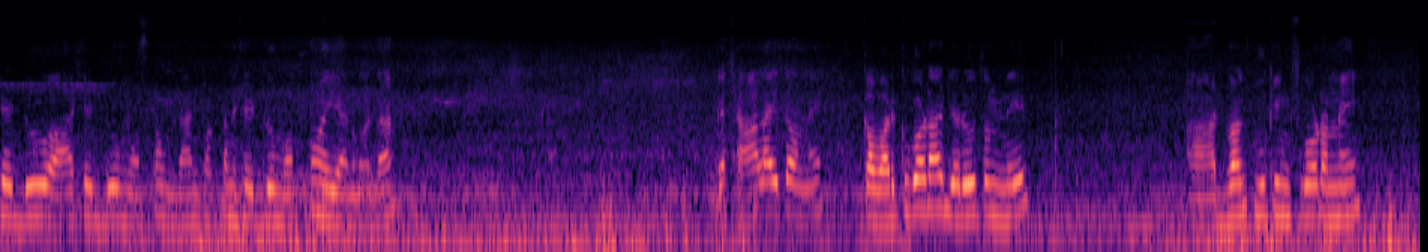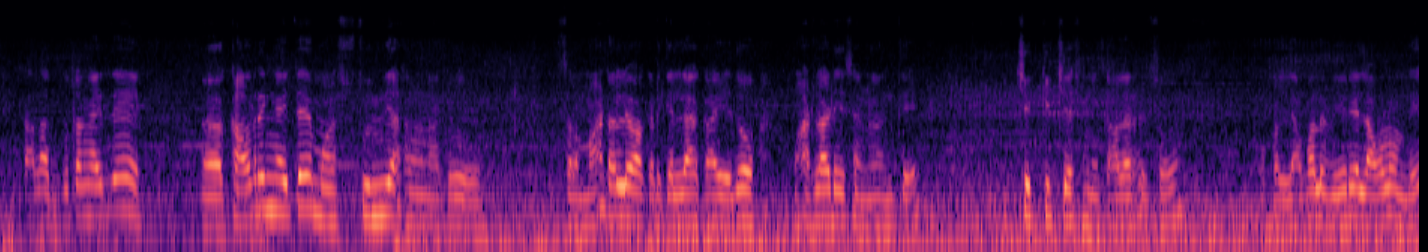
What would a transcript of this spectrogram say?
షెడ్డు ఆ షెడ్డు మొత్తం దాని పక్కన షెడ్డు మొత్తం అయ్యాయి అనమాట ఇంకా చాలా అయితే ఉన్నాయి. ఇంకా వర్క్ కూడా జరుగుతుంది. అడ్వాన్స్ బుకింగ్స్ కూడా ఉన్నాయి. చాలా అద్భుతంగా అయితే కలరింగ్ అయితే మస్తు ఉంది అసలు నాకు. అసలు మాటలు లేవు అక్కడికి వెళ్ళాక. ఏదో మాట్లాడేశాను అంతే. పిచ్చెక్కిచ్చేసింది కలర్స్ ఒక లెవెల్ వేరే లెవెల్ ఉంది.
